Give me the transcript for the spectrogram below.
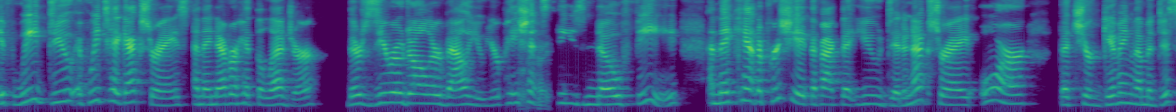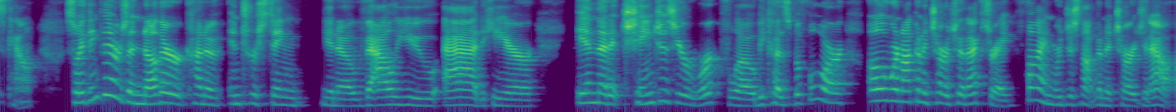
If we do, if we take x rays and they never hit the ledger, there's zero dollar value. Your patient right. sees no fee and they can't appreciate the fact that you did an x ray or that you're giving them a discount. So I think there's another kind of interesting, you know, value add here in that it changes your workflow because before, oh, we're not going to charge that x-ray. Fine, we're just not going to charge it out.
